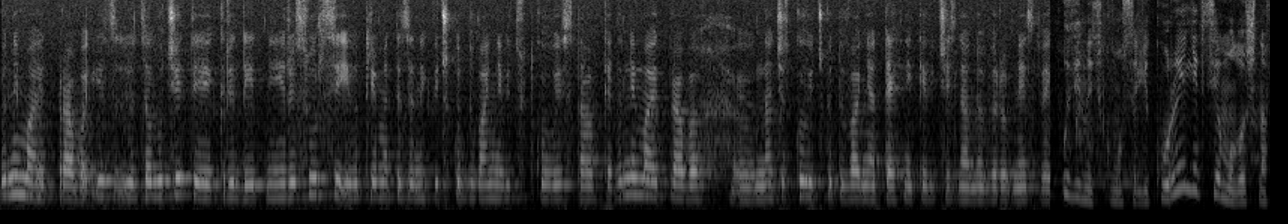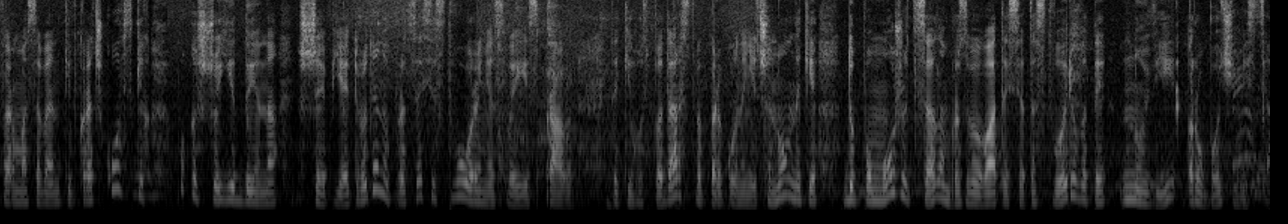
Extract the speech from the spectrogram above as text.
Вони мають право і залучити кредитні ресурси і отримати за них відшкодування відсоткової ставки. Вони мають право е, на часткове відшкодування техніки вітчизняного виробництва. У Вінницькому селі Курилівці молочна ферма Савенків Крачковських поки що єдина. Ще п'ять родин у процесі створення своєї справи. Такі господарства, переконані чиновники, допоможуть селам розвиватися та створювати нові робочі місця.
